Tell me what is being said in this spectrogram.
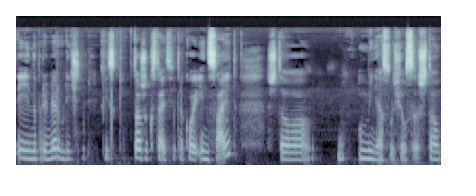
И, например, в личной переписке. Тоже, кстати, такой инсайт, что у меня случился, что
